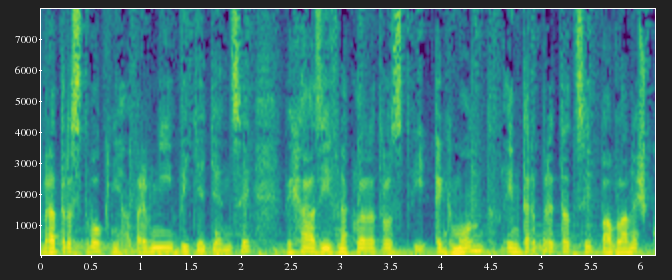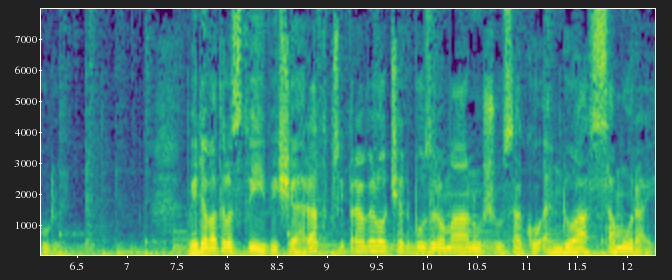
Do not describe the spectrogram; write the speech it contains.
Bratrstvo, kniha první, Viděděnci, vychází v nakladatelství Egmont v interpretaci Pavla Neškudly. Vydavatelství Vyšehrad připravilo četbu z románu Shusaku Endua Samurai,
